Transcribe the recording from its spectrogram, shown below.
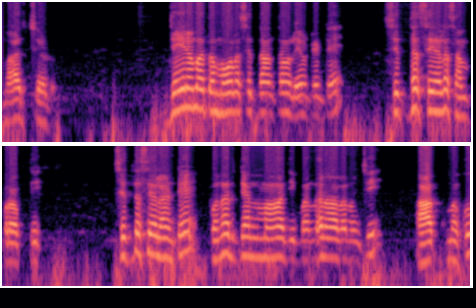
మార్చాడు. జైన మత మూల సిద్ధాంతం ఏమిటంటే సిద్ధశీల సంప్రాప్తి. సిద్ధశీల అంటే పునర్జన్మాది బంధనాల నుంచి ఆత్మకు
